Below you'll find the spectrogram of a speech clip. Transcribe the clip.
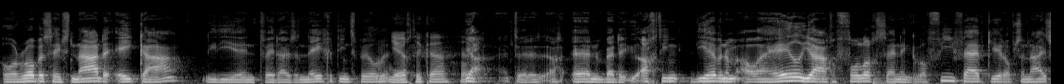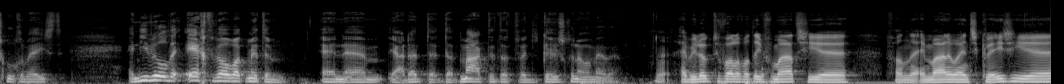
Oral Roberts heeft na de EK, die hij in 2019 speelde. Jeugd-EK. Ja, ja en bij de U18, die hebben hem al een heel jaar gevolgd. Zijn denk ik wel vier, vijf keer op zijn high school geweest. En die wilden echt wel wat met hem. En um, ja, dat, dat, dat, maakte dat we die keuze genomen hebben. Ja. Hebben jullie ook toevallig wat informatie uh, van Emmanuel en uh,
